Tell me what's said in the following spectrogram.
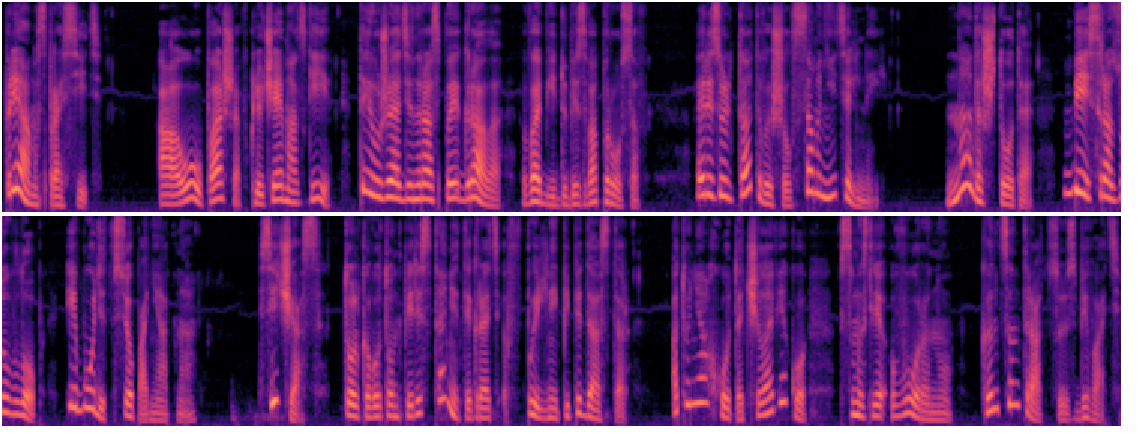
Прямо спросить. Ау, Паша, включай мозги. Ты уже один раз поиграла в обиду без вопросов. Результат вышел сомнительный. Надо что-то, бей сразу в лоб, и будет все понятно. Сейчас, только вот он перестанет играть в пыльный пипедастер, а то неохота человеку, в смысле ворону, концентрацию сбивать.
